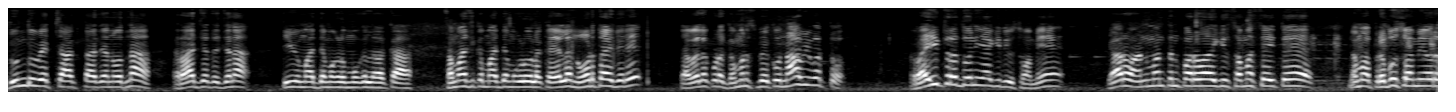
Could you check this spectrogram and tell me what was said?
ದುಂದು ವೆಚ್ಚ ಆಗ್ತಾ ಇದೆ ಅನ್ನೋದನ್ನ ರಾಜ್ಯದ ಜನ ಟಿವಿ ಮಾಧ್ಯಮಗಳ ಮೂಲಕ ಸಾಮಾಜಿಕ ಮಾಧ್ಯಮಗಳ ಮೂಲಕ ಎಲ್ಲ ನೋಡ್ತಾ ಇದ್ದೀರಿ. ತಾವೆಲ್ಲ ಕೂಡ ಗಮನಿಸಬೇಕು. ನಾವಿವತ್ತು ರೈತರ ಧ್ವನಿಯಾಗಿದ್ದೀವಿ ಸ್ವಾಮಿ. ಯಾರೋ ಹನುಮಂತನ ಪರವಾಗಿ ಸಮಸ್ಯೆ ಐತೆ ನಮ್ಮ ಪ್ರಭು ಸ್ವಾಮಿ ಅವರ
